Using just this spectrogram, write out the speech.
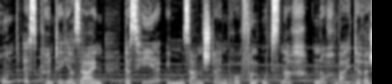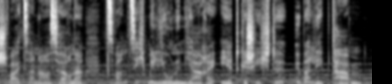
Und es könnte ja sein, dass hier im Sandsteinbruch von Uznach noch weitere Schweizer Nashörner 20 Millionen Jahre Erdgeschichte überlebt haben.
